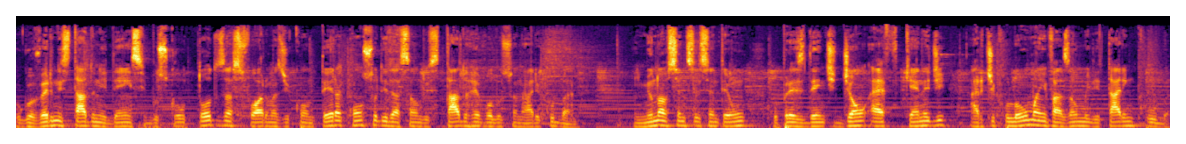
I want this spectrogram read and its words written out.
O governo estadunidense buscou todas as formas de conter a consolidação do Estado Revolucionário Cubano. Em 1961, o presidente John F. Kennedy articulou uma invasão militar em Cuba,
